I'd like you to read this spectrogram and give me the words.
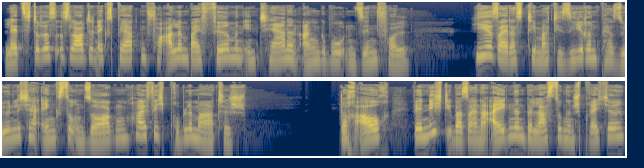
Letzteres ist laut den Experten vor allem bei firmeninternen Angeboten sinnvoll. Hier sei das Thematisieren persönlicher Ängste und Sorgen häufig problematisch. Doch auch, wer nicht über seine eigenen Belastungen spreche,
